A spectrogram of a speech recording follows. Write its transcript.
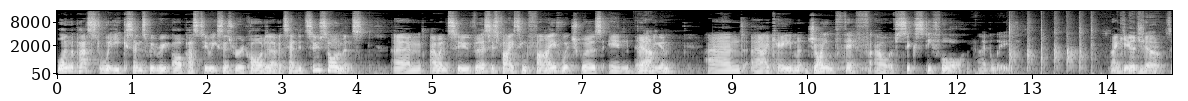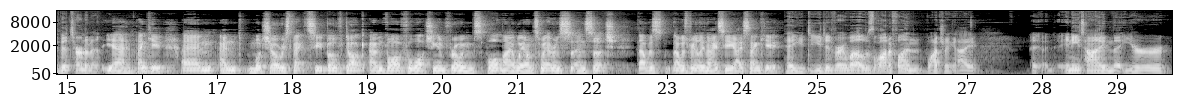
well, in the past week since we re- or past two weeks since we recorded, I've attended two tournaments. Um, I went to Versus Fighting Five, which was in Yeah. Birmingham, and uh, I came joint fifth out of sixty-four, I believe. Thank you. Good show. It's a good tournament. Yeah, thank you. Um, and much show respect to both Doc and Vov for watching and throwing support my way on Twitter and, and such. That was that was really nice of you guys. Thank you. Hey, you, d- you did very well. It was a lot of fun watching. I uh, anytime that you're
